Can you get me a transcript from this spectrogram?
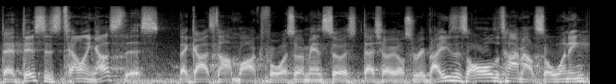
That this is telling us this that God's not mocked for whatsoever man sows, that shall he also reap. I use this all the time out soul winning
